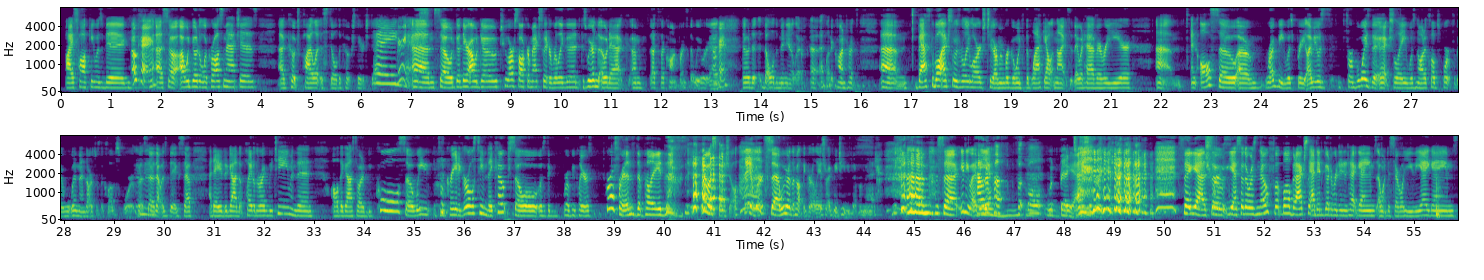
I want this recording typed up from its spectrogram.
ice hockey was big. Okay. Uh, so I would go to lacrosse matches. Uh, coach Pilat is still the coach there today. Very nice. Um, so I would go there. I would go to our soccer matches. We had a really good because we were in the ODAC. Um, that's the conference that we were in. Okay. The, the Old Dominion uh, Athletic Conference. Um, basketball actually was really large too. I remember going to the blackout nights that they would have every year. Um, and also um, rugby was pretty. I mean, it was for boys that actually was not a club sport. For the women, ours was a club sport. But so that was big. So I dated a guy that played on the rugby team, and then all the guys thought it'd be cool. So we to create a girls team. They coached, so it was the rugby players' girlfriends that played. The, it was special. Hey, it works. So we were about the girliest rugby team you've ever met. Um, so anyway, Powder yeah. puff football would beg. Yeah. so yeah, so yeah, so there was no football, but actually I did go to Virginia Tech games. I went to several UVA games.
